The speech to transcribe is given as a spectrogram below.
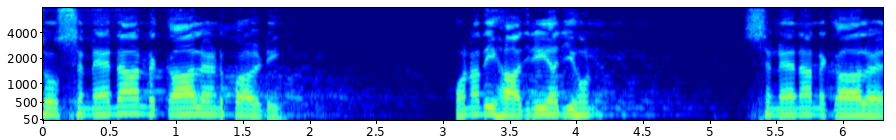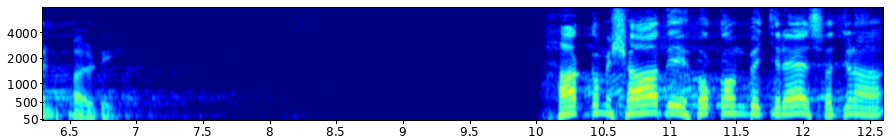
ਸੋ ਸਨੈਨਾ, ਨਕਾਲ ਐਂਡ ਪਾਰਟੀ ਉਹਨਾਂ ਦੀ ਹਾਜ਼ਰੀ ਆ ਜੀ ਹੁਣ। ਸਨੈਨਾ, ਨਕਾਲ ਐਂਡ ਪਾਰਟੀ ਹਾਕਮ ਸ਼ਾਹ ਦੇ ਹੁਕਮ ਵਿੱਚ ਰਹਿ ਸੱਜਣਾ।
